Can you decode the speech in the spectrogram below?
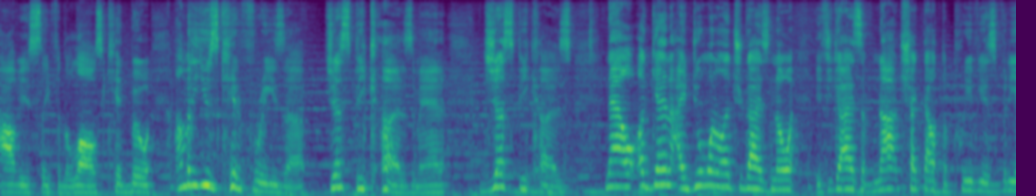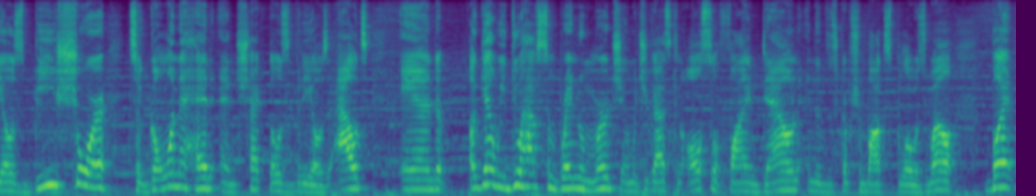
obviously for the lulz, Kid Buu. I'm gonna use Kid Frieza, just because, man. Just because. Now, again, I do want to let you guys know, if you guys have not checked out the previous videos, be sure to go on ahead and check those videos out. And again, we do have some brand new merch, in which you guys can also find down in the description box below as well. But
